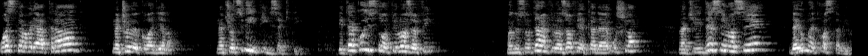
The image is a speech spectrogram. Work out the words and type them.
ostavlja trag na čovjekova djela. Znači od svih tih sekti. I tako isto o filozofi, odnosno ta filozofija kada je ušla, znači desilo se da je umet ostavio.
